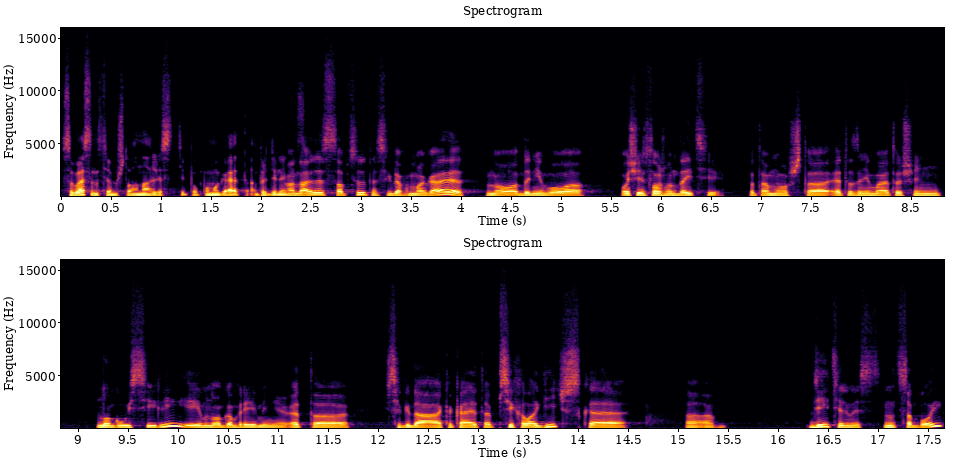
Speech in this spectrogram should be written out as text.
согласен с тем, что анализ, типа, помогает определению? Анализ абсолютно всегда помогает, но до него очень сложно дойти, потому что это занимает очень много усилий и много времени. Это всегда какая-то психологическая э, деятельность над собой,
